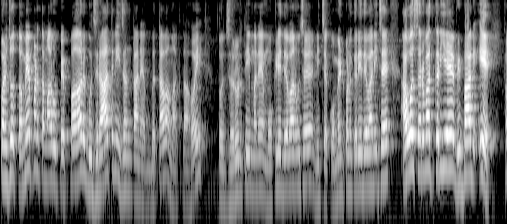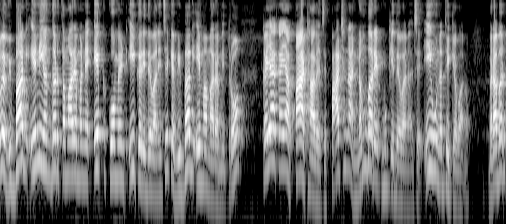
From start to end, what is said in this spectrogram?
પણ જો તમે પણ તમારું પેપર ગુજરાતની જનતાને બતાવવા માંગતા હોય, તો જરૂરથી મને મોકલી દેવાનું છે, નીચે કોમેન્ટ પણ કરી દેવાની છે. આવો શરૂઆત કરીએ વિભાગ એ. હવે વિભાગ એની અંદર તમારે મને એક કોમેન્ટ એ કરી દેવાની છે કે વિભાગ એમાં મારા મિત્રો, કયા કયા પાઠ આવે છે? પાઠના નંબર એક મૂકી દેવાના છે. એ હું નથી કહેવાનો. બરાબર?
